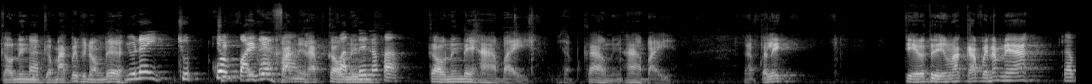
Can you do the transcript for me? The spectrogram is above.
เก้าหนึ่งค่ะ นี่ก็มักได้อพี่น้องเด้อ อยู่ในชุดความฝันชุดในความฝันนี่ครับเก่าฝันหนึ่งเลยนะคะ เก้าหนึ่งได้ห้าใบนะครับเก้าหนึ่งห้าใบนะครับก็เลขเจลอตเตอรี่มากลับไปน้ำเนี่ยกับ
